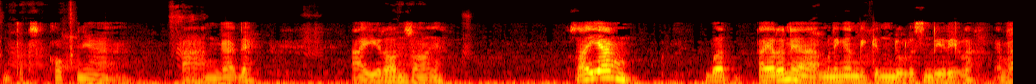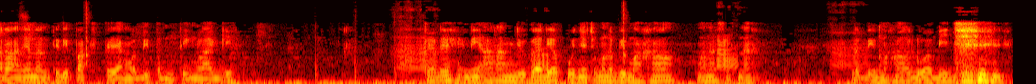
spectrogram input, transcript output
Untuk scope-nya. Ah enggak deh iron soalnya. Sayang. Buat iron ya mendingan bikin dulu sendiri lah. Emeraldnya nanti dipakai ke yang lebih penting lagi. Oke deh ini arang juga dia punya cuma lebih mahal. Mana sih? Nah lebih mahal dua biji.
